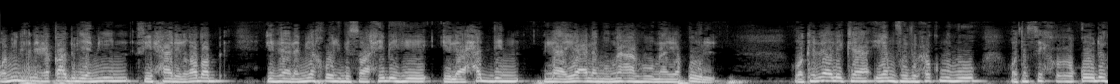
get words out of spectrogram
ومنها انعقاد اليمين في حال الغضب إذا لم يخرج بصاحبه إلى حد لا يعلم معه ما يقول. وكذلك ينفذ حكمه وتصح عقوده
